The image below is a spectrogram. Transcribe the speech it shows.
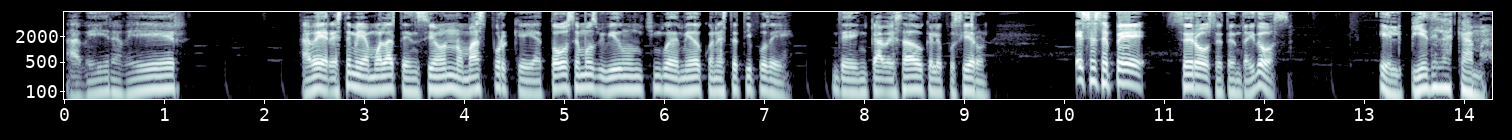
A ver, a ver. A ver, este me llamó la atención nomás porque a todos hemos vivido un chingo de miedo con este tipo de, de encabezado que le pusieron. SCP-072 el pie de la cama.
